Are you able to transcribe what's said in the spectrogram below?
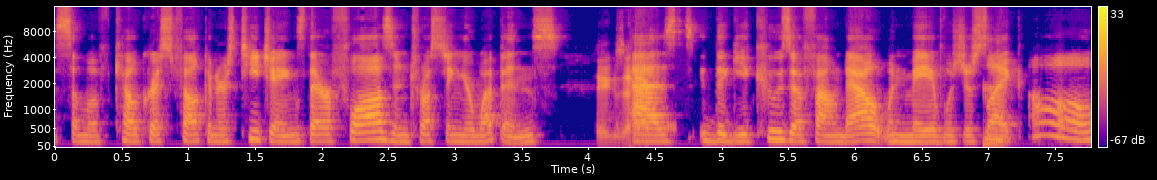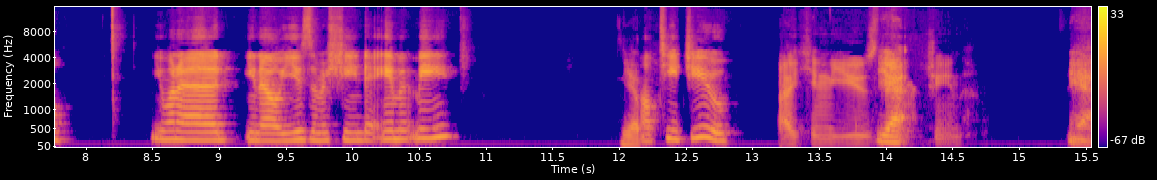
some of Quellcrist Falconer's teachings, there are flaws in trusting your weapons, exactly. as the Yakuza found out when Maeve was just Mm. like, "Oh, you want to, you know, use a machine to aim at me? Yep. I'll teach you." I can use the Yeah. machine. Yeah.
